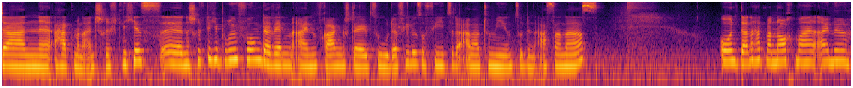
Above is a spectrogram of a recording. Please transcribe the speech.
dann hat man ein schriftliches, äh, eine schriftliche Prüfung. Da werden einem Fragen gestellt zu der Philosophie, zu der Anatomie und zu den Asanas. Und dann hat man noch mal eine.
